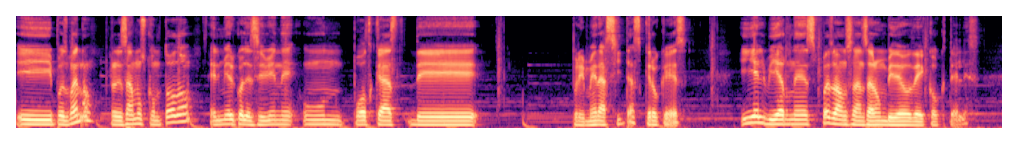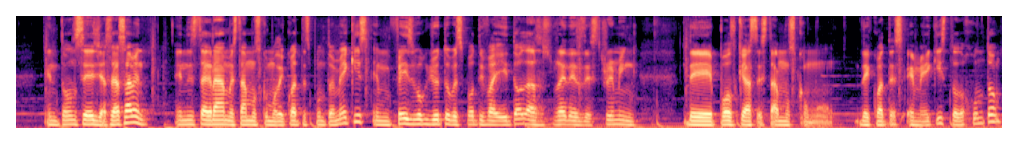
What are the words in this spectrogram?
Y pues bueno, regresamos con todo. El miércoles se viene un podcast de primeras citas, creo que es. Y el viernes pues vamos a lanzar un video de cócteles. Entonces ya se saben, en Instagram estamos como decuates.mx, en Facebook, YouTube, Spotify y todas las redes de streaming de podcast estamos como de cuates MX, todo junto.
